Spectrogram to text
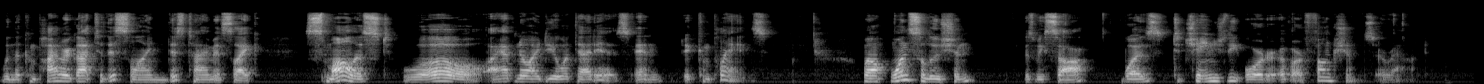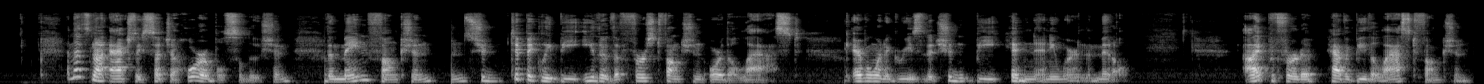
when the compiler got to this line, this time it's like smallest, whoa, I have no idea what that is, and it complains. Well, one solution, as we saw, was to change the order of our functions around. And that's not actually such a horrible solution. The main function should typically be either the first function or the last. Everyone agrees that it shouldn't be hidden anywhere in the middle. I prefer to have it be the last function.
